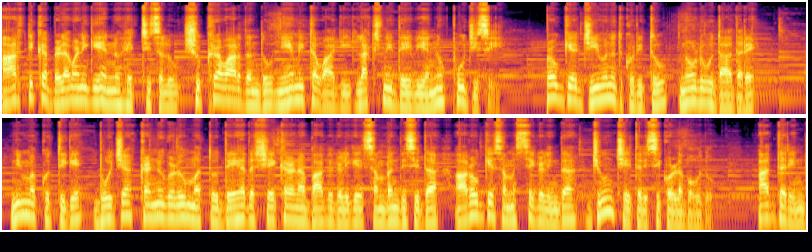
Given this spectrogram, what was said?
ಆರ್ಥಿಕ ಬೆಳವಣಿಗೆಯನ್ನು ಹೆಚ್ಚಿಸಲು ಶುಕ್ರವಾರದಂದು ನಿಯಮಿತವಾಗಿ ಲಕ್ಷ್ಮೀ ದೇವಿಯನ್ನು ಪೂಜಿಸಿ. ಆರೋಗ್ಯ ಜೀವನದ ಕುರಿತು ನೋಡುವುದಾದರೆ, ನಿಮ್ಮ ಕುತ್ತಿಗೆ, ಭುಜ, ಕಣ್ಣುಗಳು ಮತ್ತು ದೇಹದ ಶೇಖರಣಾ ಭಾಗಗಳಿಗೆ ಸಂಬಂಧಿಸಿದ ಆರೋಗ್ಯ ಸಮಸ್ಯೆಗಳಿಂದ ಜೂನ್ ಚೇತರಿಸಿಕೊಳ್ಳಬಹುದು. ಆದ್ದರಿಂದ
